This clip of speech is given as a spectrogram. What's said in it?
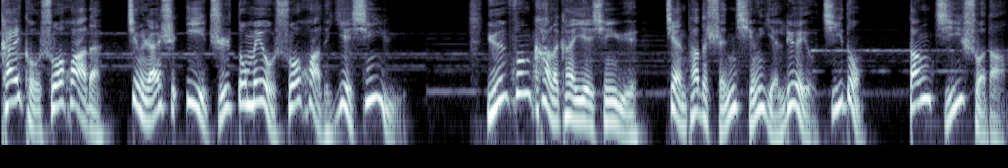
开口说话的竟然是一直都没有说话的叶心雨。云峰看了看叶心雨，见他的神情也略有激动，当即说道：“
